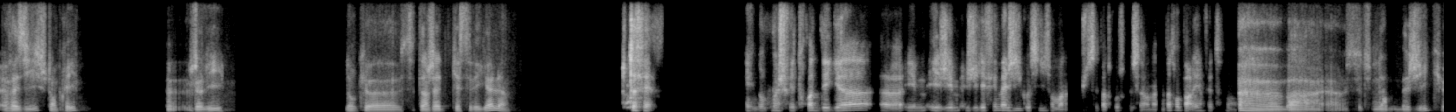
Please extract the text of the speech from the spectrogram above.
vas-y, je t'en prie. Joli. Donc, c'est un jet de casser les gueules. Tout à fait et donc moi je fais 3 de dégâts, et et j'ai l'effet magique aussi sur mon arme. Je sais pas trop ce que c'est, on en a pas trop parlé en fait. Bah, c'est une arme magique,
